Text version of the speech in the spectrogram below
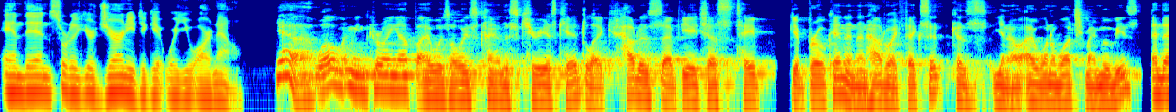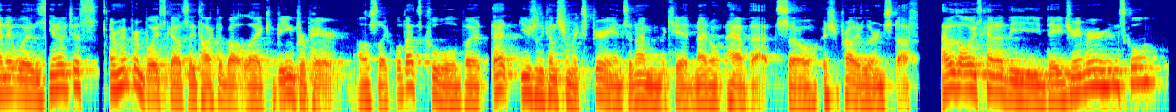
and then sort of your journey to get where you are now. Yeah, well, I mean, growing up, I was always kind of this curious kid. Like, how does that VHS tape get broken and then how do I fix it? Because, you know, I want to watch my movies. And then it was, you know, just, I remember in Boy Scouts, they talked about like being prepared. I was like, well, that's cool, but that usually comes from experience and I'm a kid and I don't have that. So I should probably learn stuff. I was always kind of the daydreamer in school.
